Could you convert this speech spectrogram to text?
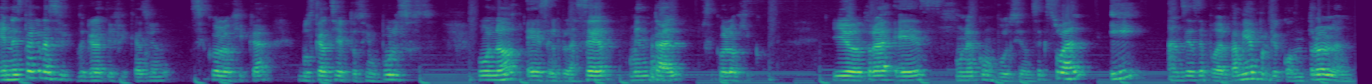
En esta grati- gratificación psicológica buscan ciertos impulsos. Uno es el placer mental, psicológico. Y otra es una compulsión sexual y ansias de poder también, porque controlan.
